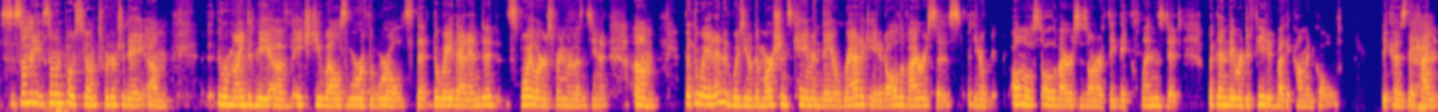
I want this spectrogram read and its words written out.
somebody someone posted on twitter today um, reminded me of hg wells war of the worlds that the way that ended spoilers for anyone who hasn't seen it um, that the way it ended was you know the martians came and they eradicated all the viruses you know almost all the viruses on earth. They, they cleansed it but then they were defeated by the common cold because they hadn't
